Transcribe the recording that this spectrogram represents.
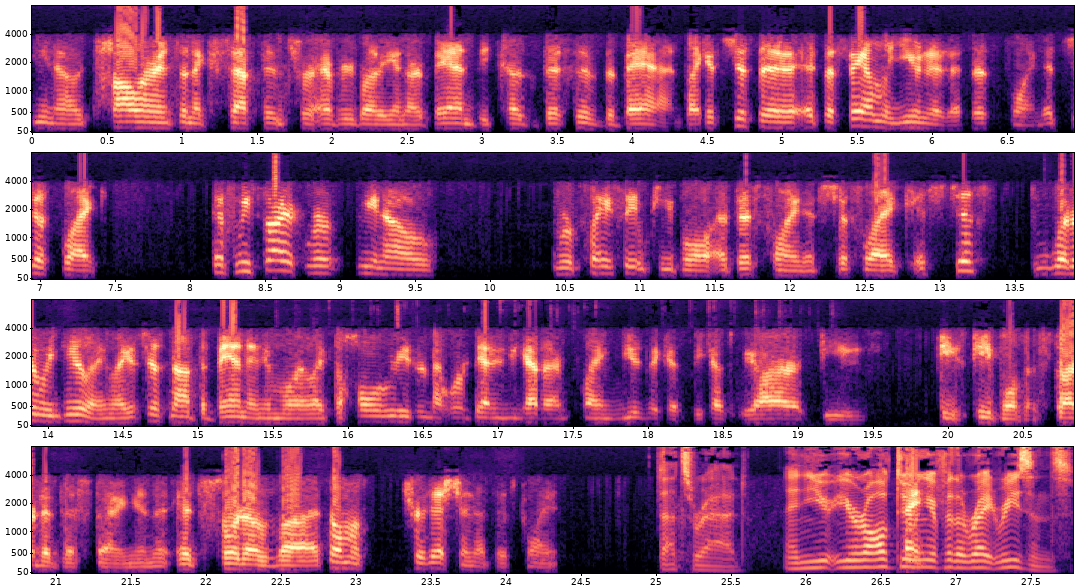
you know tolerance and acceptance for everybody in our band because this is the band like it's just a it's a family unit at this point it's just like if we start re- you know replacing people at this point it's just like it's just what are we doing like it's just not the band anymore like the whole reason that we're getting together and playing music is because we are these these people that started this thing and it's sort of uh, it's almost tradition at this point That's rad, and you, you're all doing Thanks. it for the right reasons.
